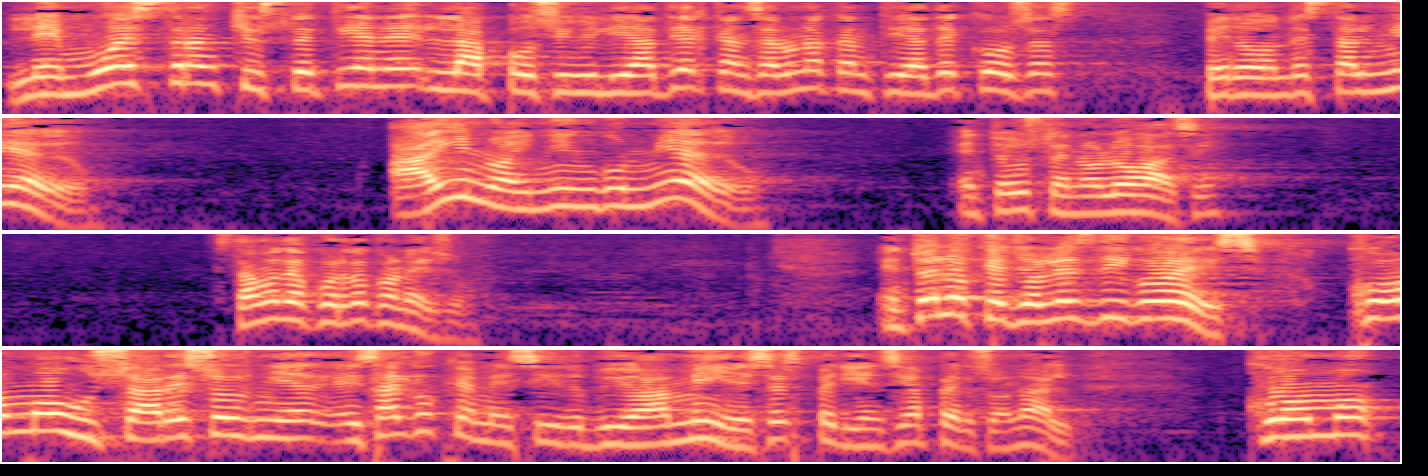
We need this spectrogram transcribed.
le muestran que usted tiene la posibilidad de alcanzar una cantidad de cosas, pero ¿dónde está el miedo? Ahí no hay ningún miedo. Entonces usted no lo hace. ¿Estamos de acuerdo con eso? Entonces lo que yo les digo es, ¿Cómo usar esos miedos? Es algo que me sirvió a mí, esa experiencia personal. ¿Cómo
